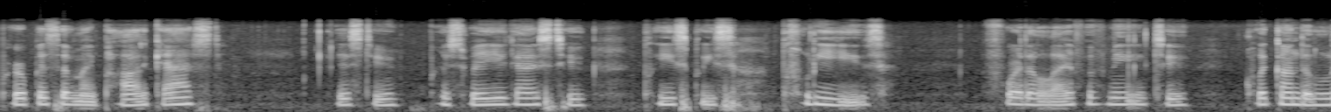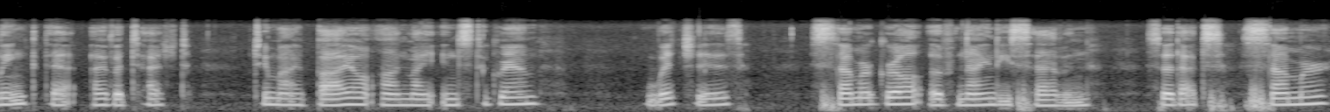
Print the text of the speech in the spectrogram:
purpose of my podcast is to persuade you guys to please, please, please, for the life of me, to click on the link that I've attached to my bio on my Instagram, which is Summer Girl of 97. So that's Summer,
